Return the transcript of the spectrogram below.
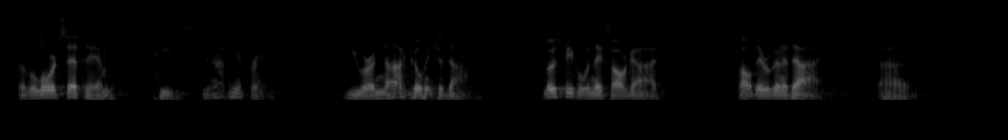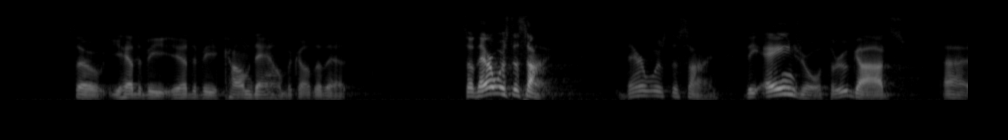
But the Lord said to him, Peace, do not be afraid. You are not going to die. Most people, when they saw God, thought they were going to die. Uh, so you had to be you had to be calmed down because of that. So there was the sign. There was the sign. The angel, through God's, uh,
